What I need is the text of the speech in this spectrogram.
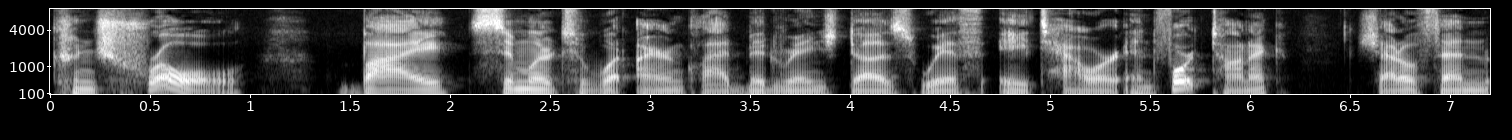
control by similar to what Ironclad Mid Range does with a tower and fort tonic. Shadowfen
